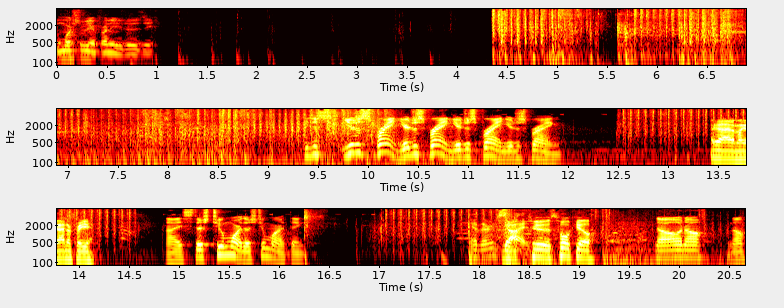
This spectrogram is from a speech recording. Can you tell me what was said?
Two more should be in front of you, Doozy. You just, you're just spraying. You're just spraying. You're just spraying. You're just spraying. I got him. I got him for you. Nice. There's two more. There's two more, I think. Yeah, they're Got two. It's full kill. No, no, no.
